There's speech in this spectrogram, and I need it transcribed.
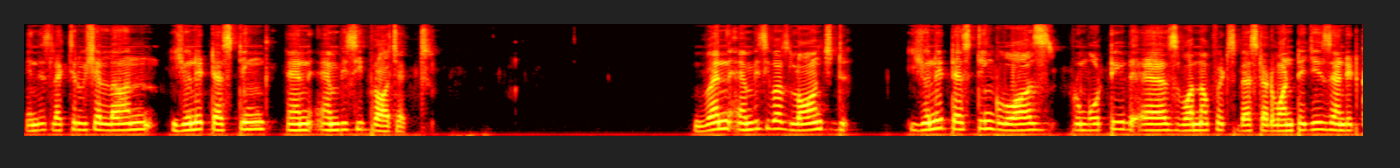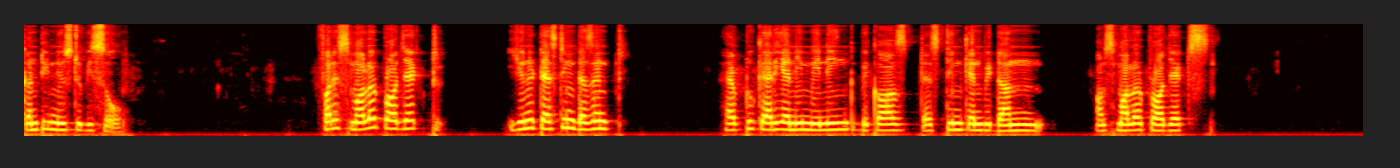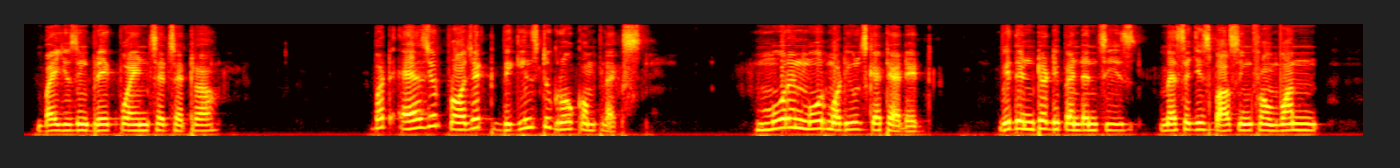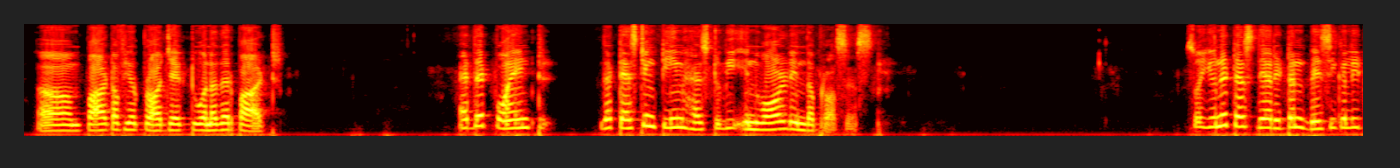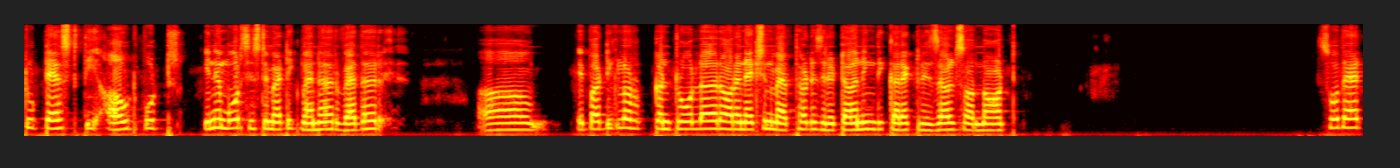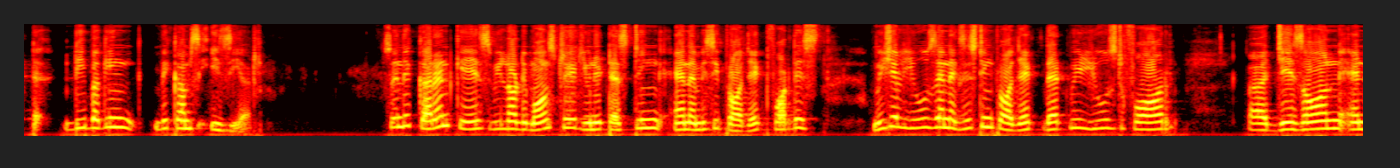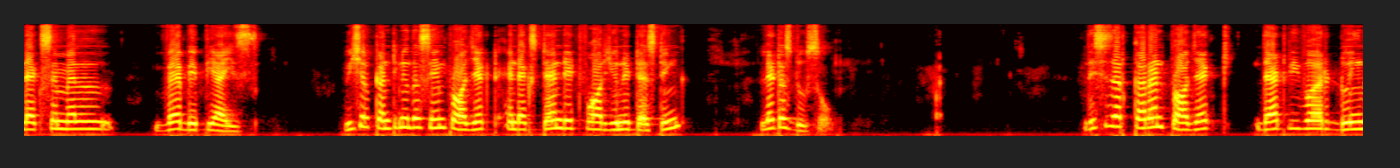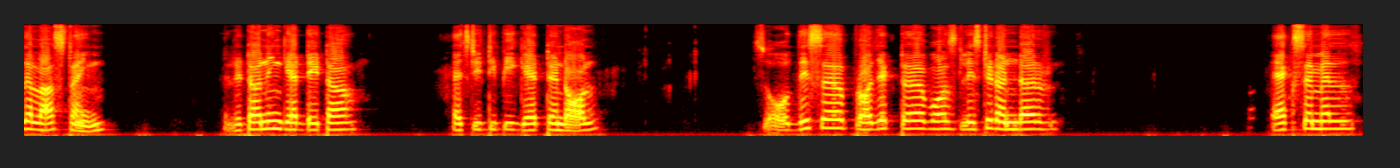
In this lecture we shall learn unit testing and MVC project. When MVC was launched, unit testing was promoted as one of its best advantages and it continues to be so. For a smaller project, unit testing doesn't have to carry any meaning because testing can be done on smaller projects by using breakpoints etc but as your project begins to grow complex, more and more modules get added with interdependencies, messages passing from one um, part of your project to another part. At that point, the testing team has to be involved in the process. So unit tests they are written basically to test the output in a more systematic manner whether uh, a particular controller or an action method is returning the correct results or not so that debugging becomes easier. So in the current case we will now demonstrate unit testing an MVC project. For this we shall use an existing project that we used for uh, JSON and XML web APIs. We shall continue the same project and extend it for unit testing. Let us do so. This is our current project that we were doing the last time. Returning get data, HTTP get and all. So this uh, project uh, was listed under XML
